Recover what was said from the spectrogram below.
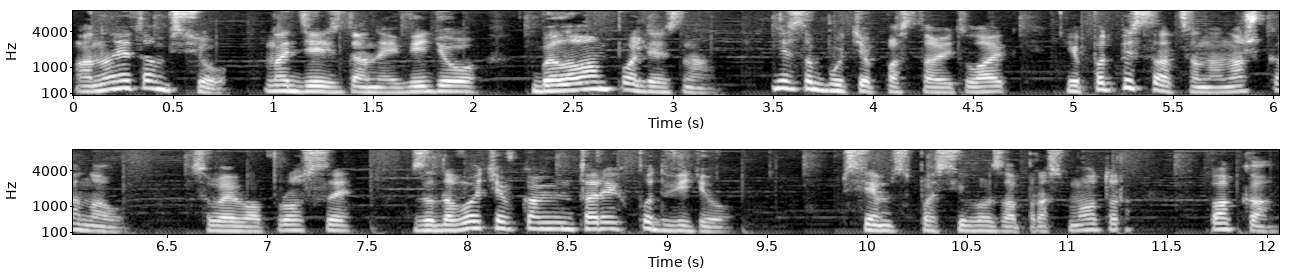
А на этом все. Надеюсь данное видео было вам полезно. Не забудьте поставить лайк и подписаться на наш канал. Свои вопросы задавайте в комментариях под видео. Всем спасибо за просмотр. Пока.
